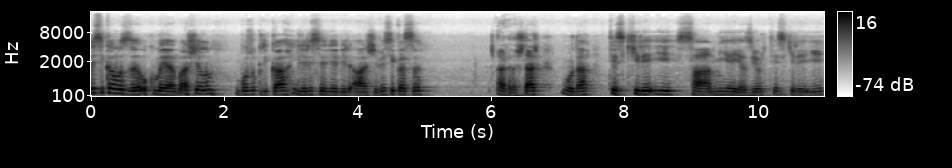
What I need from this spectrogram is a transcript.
vesikamızı okumaya başlayalım. Bozuk Rika ileri seviye bir arşiv vesikası. Arkadaşlar burada Tezkire-i Samiye yazıyor. Tezkire-i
